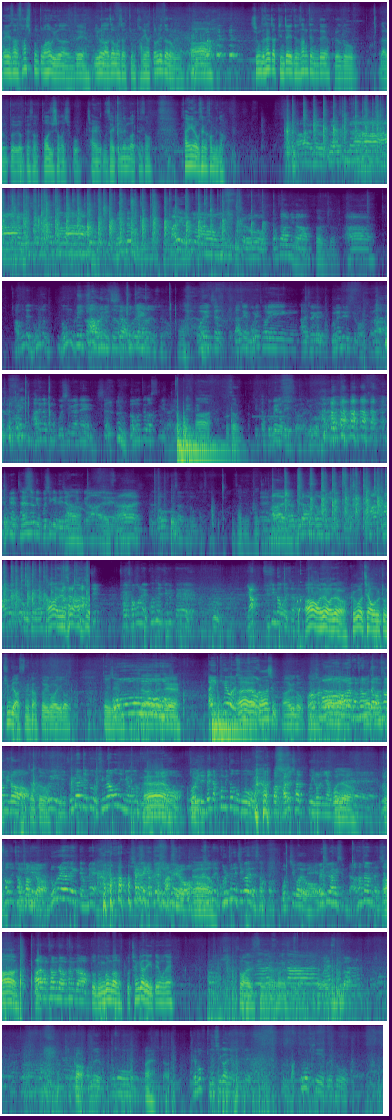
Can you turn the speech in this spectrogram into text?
그래서 한 40분 동안 하고 일어났는데 일어나자마자 좀 다리가 떨리더라고요. 아 지금도 살짝 긴장이 된 상태인데 그래도 나름 또 옆에서 도와주셔가지고 잘 무사히 끝낸 것 같아서 다행이라고 생각합니다. 아, 네, 고생하셨습니다. 아, 오늘 진짜 고생하셨습니다. 지금 반응이 너무 좋아요. 오늘 진짜로 감사합니다. 감사합니다. 아, 아 근데 너무 좀 너무 그러니까. 진짜 아, 잘해줬어요. 진짜 진짜 오늘- 잘해줬어요. 오늘 진짜 나중에 모니터링 아 저희가 이거 보내드릴 수가 없구나. 이제 커뮤니티 반응 같은 거 보시면은 진짜 너무 뜨겁습니다. 역대급 아 감사합니다. 지금 다 도배가 돼 있어가지고 그냥 자연스럽게 보시게 되지 아, 않을까. 예. 알겠습니다. 아, 너무 감사합니다. 너무 감사합니다. 감사합니다. 네. 아, 무조건 너무 재밌겠습니다. 다, 다음에 또 오세요. 아 네, 제가 저 저번에 콘텐츠 찍을 때그 약 주신다고 했잖아요. 아 맞아요 맞아요. 그거 제가 오늘 좀 준비해 왔습니다. 또 이거 이거 또 이제 오! 제가 또 이제 아이케어 네, 에센셜. 또 하나씩 아 여기도 하나씩. 어, 아, 감사합니다. 아, 또 감사합니다. 자 또. 저희 이제 준비할 때 또 중요하거든요. 그러니까요. 저희들 맨날 컴퓨터 보고 막 자료 찾고 이러느냐고. 맞아요. 네. 그리고 저도 저희 이제 감사합니다. 롤을 해야 되기 때문에 살색이 하지 마세요. 네. 저도 이제 골드는 찍어야 돼서 못 찍어요. 네, 열심히 하겠습니다. 아, 감사합니다. 진짜. 아, 아, 감사합니다. 감사합니다. 또눈 건강 또 챙겨야 되기 때문에 수고하셨습니다. 수고하셨습니다. 그러니까 오늘 방송 네. 제법 긴 시간이었는데 좀 막힘없이 그래도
